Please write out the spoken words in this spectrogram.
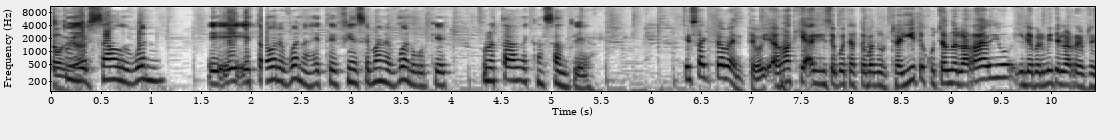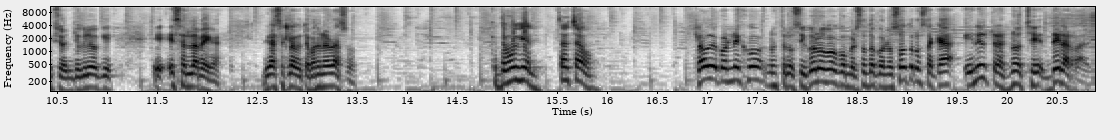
Claudio. Tú y el sábado es bueno. Eh, esta hora es buena, este fin de semana es bueno porque uno está descansando ya. Exactamente. Además que alguien se puede estar tomando un traguito, escuchando la radio y le permite la reflexión. Yo creo que eh, esa es la pega. Gracias, Claudio. Te mando un abrazo. Que esté muy bien. Chao, chao. Claudio Cornejo, nuestro psicólogo, conversando con nosotros acá en el trasnoche de la radio.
